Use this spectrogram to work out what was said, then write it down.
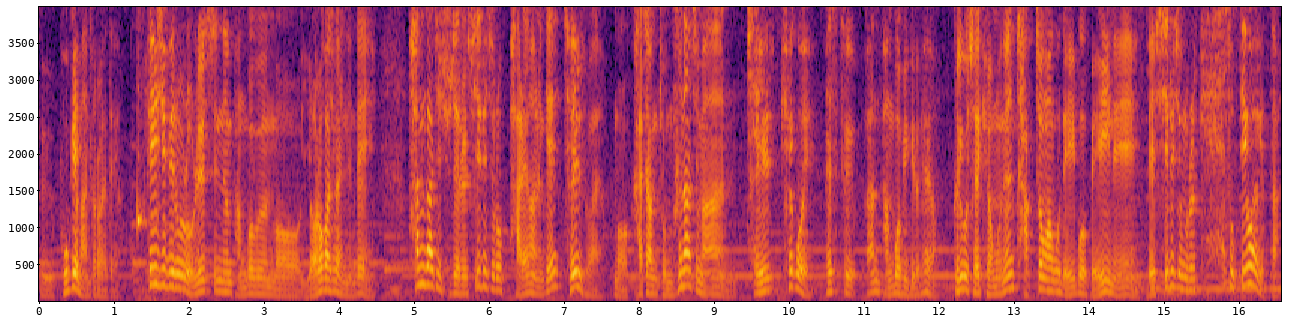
그 보게 만들어야 돼요. 페이지 뷰를 올릴 수 있는 방법은 뭐 여러 가지가 있는데 한 가지 주제를 시리즈로 발행하는 게 제일 좋아요. 뭐 가장 좀 흔하지만 제일 최고의 베스트한 방법이기도 해요. 그리고 제 경우는 작정하고 네이버 메인에 내 시리즈물을 계속 띄워야겠다.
